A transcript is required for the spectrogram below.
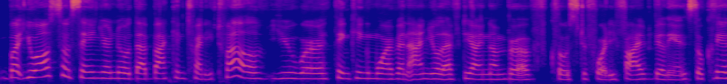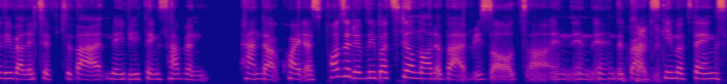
but you also say in your note that back in 2012 you were thinking more of an annual fdi number of close to 45 billion so clearly relative to that maybe things haven't panned out quite as positively, but still not a bad result uh, in, in, in the grand exactly. scheme of things.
